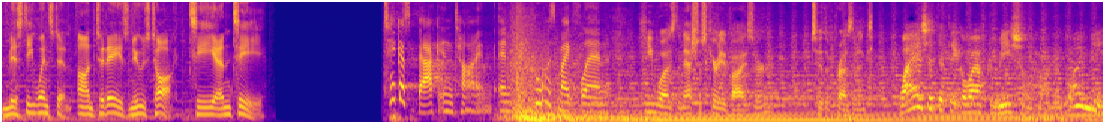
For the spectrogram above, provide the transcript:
Misty Winston on today's News Talk, TNT. Take us back in time. And, and, who was Mike Flynn? He was the national security advisor to the president. Why is it that they go after me so hard? Why me?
